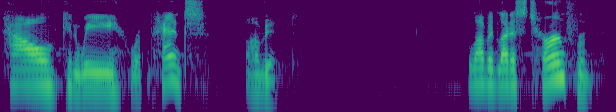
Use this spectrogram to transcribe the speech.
How can we repent of it? Beloved, let us turn from it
